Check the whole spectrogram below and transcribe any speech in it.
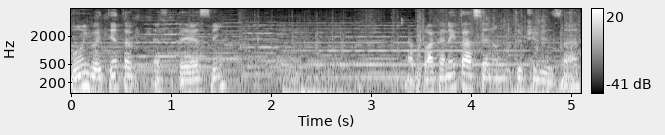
bom em 80 FPS, hein? A placa nem está sendo muito utilizada.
